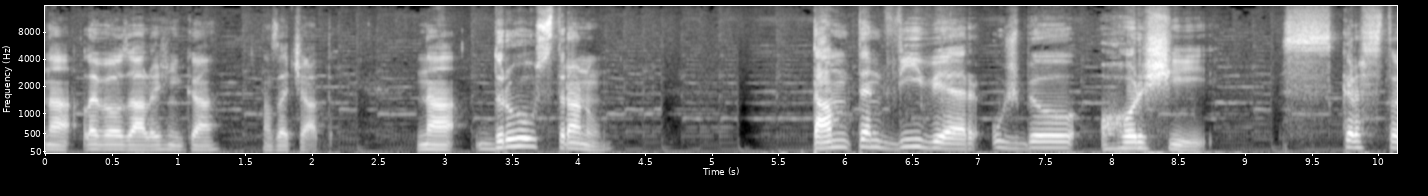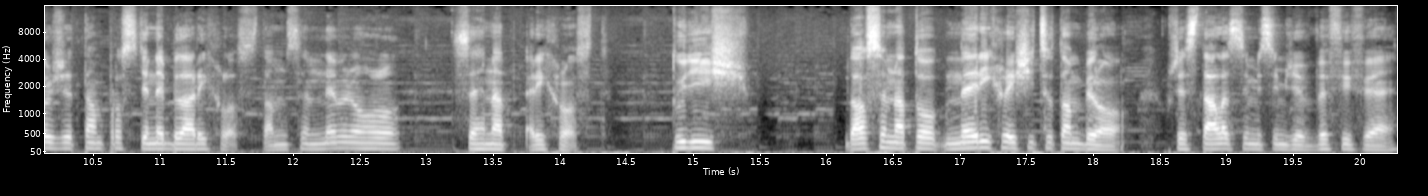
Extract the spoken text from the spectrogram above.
na levého záležníka na začátek. Na druhou stranu, tam ten vývěr už byl horší skrz to, že tam prostě nebyla rychlost. Tam jsem nemohl sehnat rychlost. Tudíž dal jsem na to nejrychlejší, co tam bylo. Protože stále si myslím, že ve FIFA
